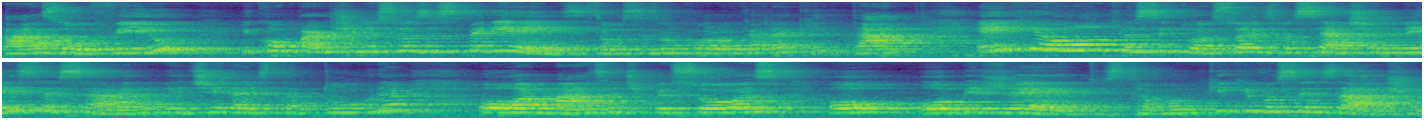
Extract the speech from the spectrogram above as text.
as ouviu e compartilhe suas experiências. Então vocês vão colocar aqui, tá? Em que outras situações você acha necessário medir a estatura ou a massa de pessoas ou objetos, tá bom? O que, que vocês acham?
